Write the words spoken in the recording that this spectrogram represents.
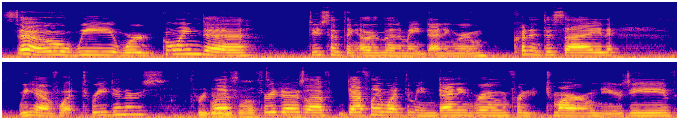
So we were going to do something other than the main dining room. Couldn't decide. We have what three dinners Three days left? left. Three dinners left. Definitely went the main dining room for tomorrow, New Year's Eve,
